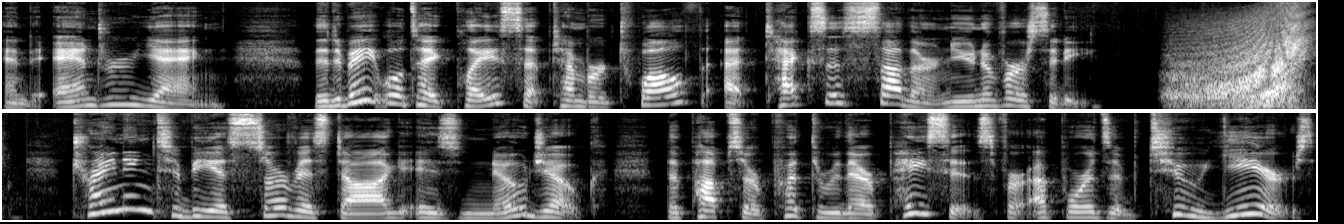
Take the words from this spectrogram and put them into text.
and Andrew Yang. The debate will take place September 12th at Texas Southern University. Training to be a service dog is no joke. The pups are put through their paces for upwards of two years,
